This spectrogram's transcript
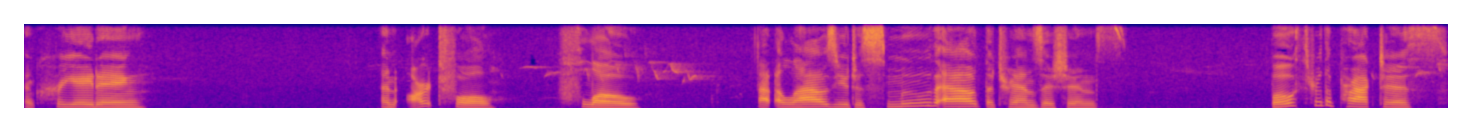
and creating an artful flow that allows you to smooth out the transitions, both through the practice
